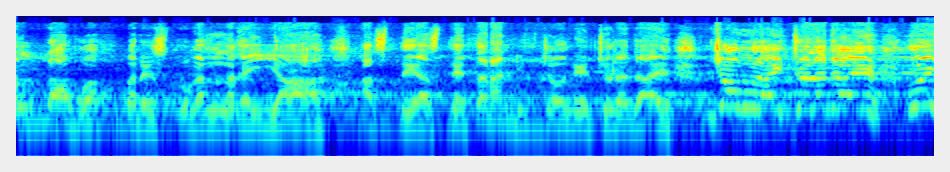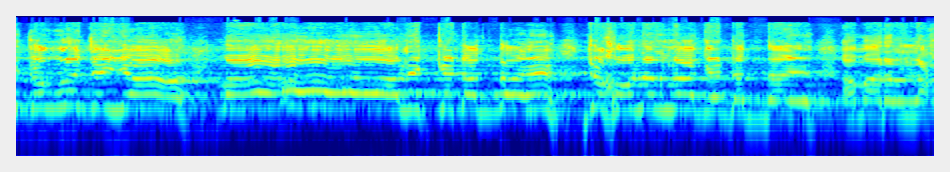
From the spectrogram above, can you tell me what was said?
আল্লাহ আকবরের স্লোগান লাগাইয়া আস্তে আস্তে তারা নির্জনে চলে যায় জংলায় চলে যায়। ওই জঙ্গলে যাইয়া মালিককে ডাক দেয়, যখন আল্লাহকে ডাক দেয়, আমার আল্লাহ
